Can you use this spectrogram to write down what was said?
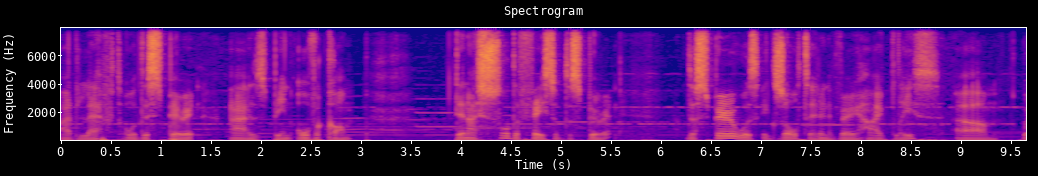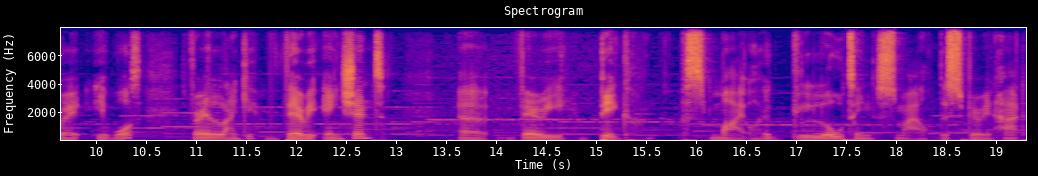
had left or this spirit has been overcome, then I saw the face of the spirit the spirit was exalted in a very high place um, where it was very lanky, very ancient, uh, very big smile, a gloating smile the spirit had,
